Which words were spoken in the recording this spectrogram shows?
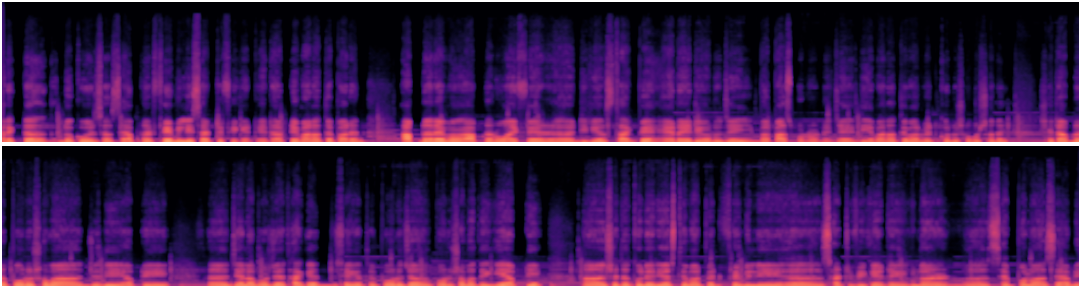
আরেকটা ডকুমেন্টস আছে আপনার ফ্যামিলি সার্টিফিকেট। এটা আপনি বানাতে পারেন। আপনার এবং আপনার ওয়াইফের ডিটেলস থাকবে এনআইডি অনুযায়ী বা পাসপোর্ট অনুযায়ী দিয়ে বানাতে পারবেন, কোনো সমস্যা নেই সেটা আপনার পৌরসভা, যদি আপনি জেলা পর্যায়ে থাকেন, সেক্ষেত্রে পৌরজ, পৌরসভাতে গিয়ে আপনি সেটা তুলে নিয়ে আসতে পারবেন। ফ্যামিলি সার্টিফিকেট এগুলার স্যাম্পলও আছে, আমি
